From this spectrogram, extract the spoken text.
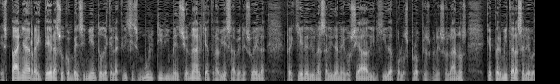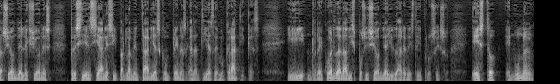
España reitera su convencimiento de que la crisis multidimensional que atraviesa Venezuela requiere de una salida negociada dirigida por los propios venezolanos que permita la celebración de elecciones presidenciales y parlamentarias con plenas garantías democráticas y recuerda la disposición de ayudar en este proceso. Esto en un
